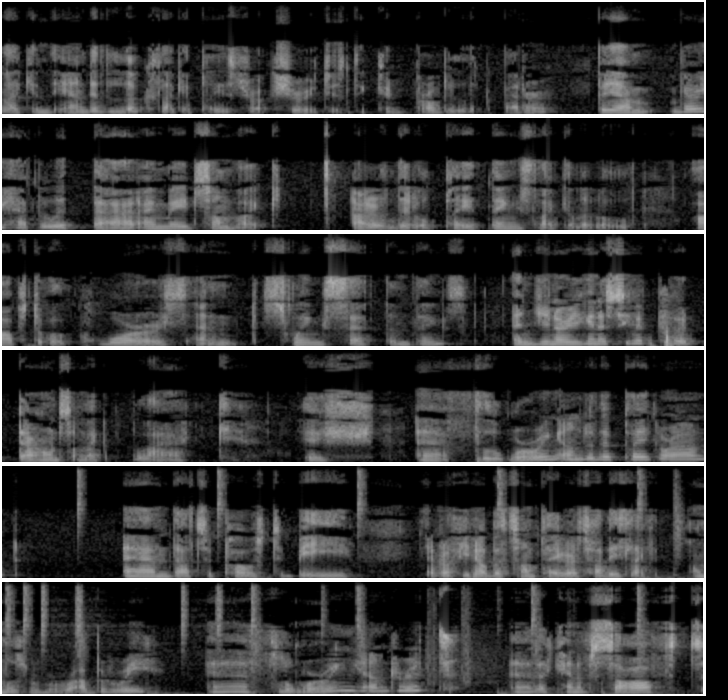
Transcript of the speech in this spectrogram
Like in the end, it looks like a play structure. It just it could probably look better. But yeah, I'm very happy with that. I made some like other little play things, like a little obstacle course and swing set and things. And you know, you're gonna see me put down some like black-ish uh, flooring under the playground, and that's supposed to be I don't know if you know, but some playgrounds have these like almost rubbery uh, flooring under it. Uh, that kind of soft,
